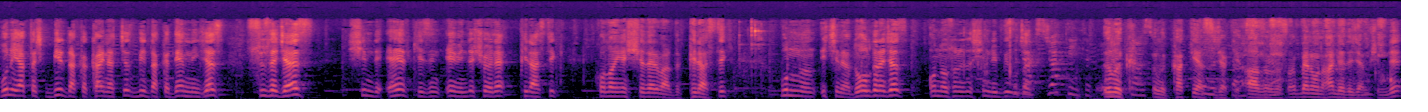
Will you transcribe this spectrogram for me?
Bunu yaklaşık bir dakika kaynatacağız, bir dakika demleyeceğiz, süzeceğiz. Şimdi herkesin evinde şöyle plastik kolonya şişeleri vardır, plastik. Bunun içine dolduracağız. Ondan sonra da şimdi bir Sıcak sıcak değil tabii. ılık, Ilıktan sonra. ılık, katiyen sıcak değil. Ilıktan Ağzınıza sağlık. Ben onu halledeceğim şimdi.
